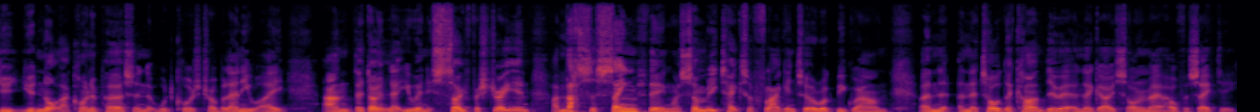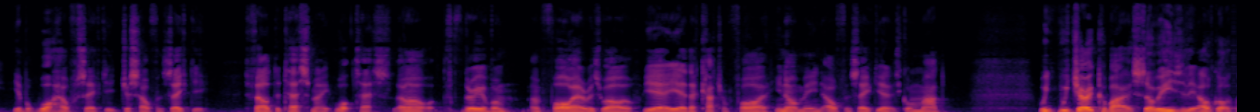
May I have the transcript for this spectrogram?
you, you're not that kind of person that would cause trouble anyway, and they don't let you in. It's so frustrating, and that's the same thing when somebody takes a flag into a rugby ground and and they're told they can't do it, and they go, "Sorry, mate, health and safety." Yeah, but what health and safety? Just health and safety. Failed the test, mate. What test? Oh, three of them, and fire as well. Yeah, yeah, they catch on fire. You know what I mean? Health and safety, and it's gone mad we, we joke about it so easily. I've got an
